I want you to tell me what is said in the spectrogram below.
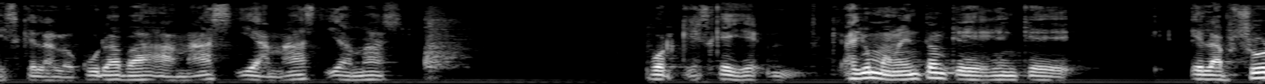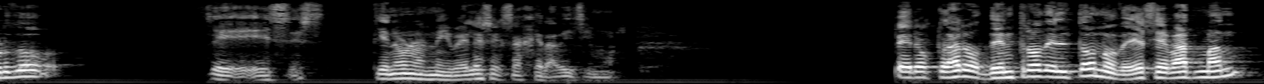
es que la locura va a más y a más y a más. Porque es que hay un momento en que, en que el absurdo tiene unos niveles exageradísimos. Pero claro, dentro del tono de ese Batman,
